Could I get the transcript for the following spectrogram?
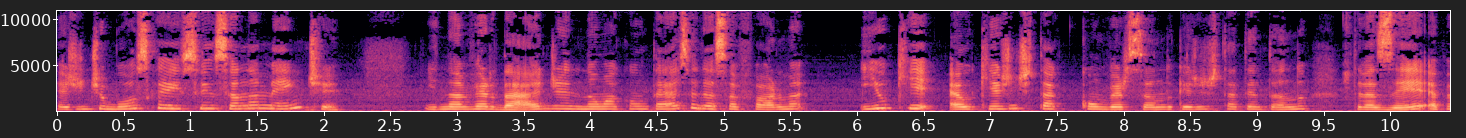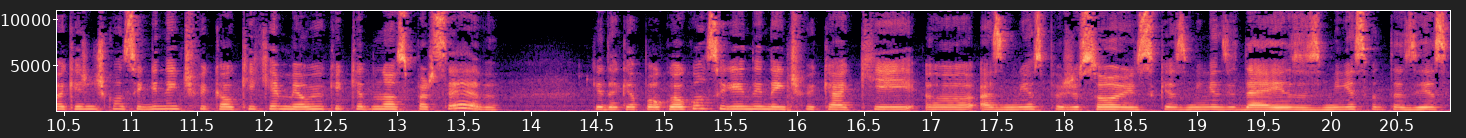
e a gente busca isso insanamente. E na verdade não acontece dessa forma e o que é o que a gente está conversando, o que a gente está tentando trazer é para que a gente consiga identificar o que, que é meu e o que, que é do nosso parceiro. Que daqui a pouco eu conseguindo identificar que uh, as minhas projeções, que as minhas ideias, as minhas fantasias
